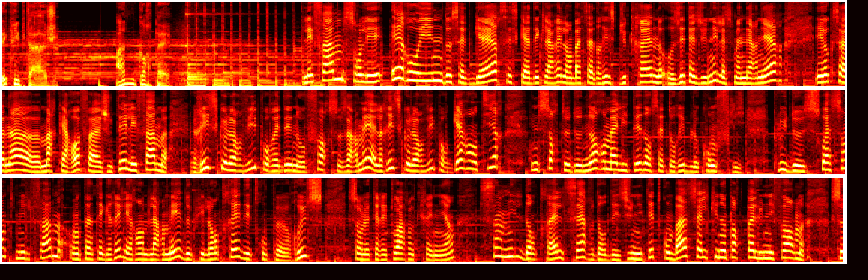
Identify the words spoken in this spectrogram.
décryptage. Anne Corpet. Les femmes sont les héroïnes de cette guerre, c'est ce qu'a déclaré l'ambassadrice d'Ukraine aux États-Unis la semaine dernière. Et Oksana euh, Markarov a ajouté Les femmes risquent leur vie pour aider nos forces armées, elles risquent leur vie pour garantir une sorte de normalité dans cet horrible conflit. Plus de 60 000 femmes ont intégré les rangs de l'armée depuis l'entrée des troupes russes sur le territoire ukrainien. 5 000 d'entre elles servent dans des unités de combat. Celles qui ne portent pas l'uniforme se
